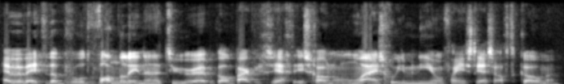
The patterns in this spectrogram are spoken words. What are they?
hè, we weten dat bijvoorbeeld wandelen in de natuur, heb ik al een paar keer gezegd, is gewoon een onwijs goede manier om van je stress af te komen.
